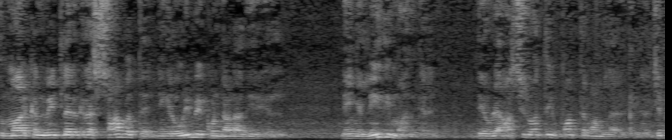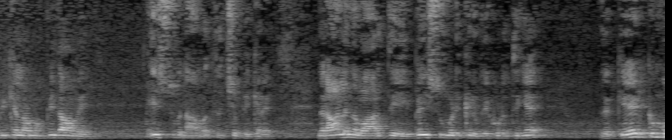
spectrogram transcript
துன்மார்க்கன் வீட்டில் இருக்கிற சாபத்தை நீங்கள் உரிமை கொண்டாடாதீர்கள். நீங்கள் நீதிமான்கள். தேவனுடைய ஆசீர்வாதத்துக்கு பாத்திரவான்களா இருக்கிறீர்கள். ஜெபிக்கலாமா? பிதாவே இயேசு நாமத்தை ஜெபிக்கிறேன். இந்த நாள் இந்த வார்த்தையை பேசும்படி கிருபை கொடுத்தீங்க. கேட்கும்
